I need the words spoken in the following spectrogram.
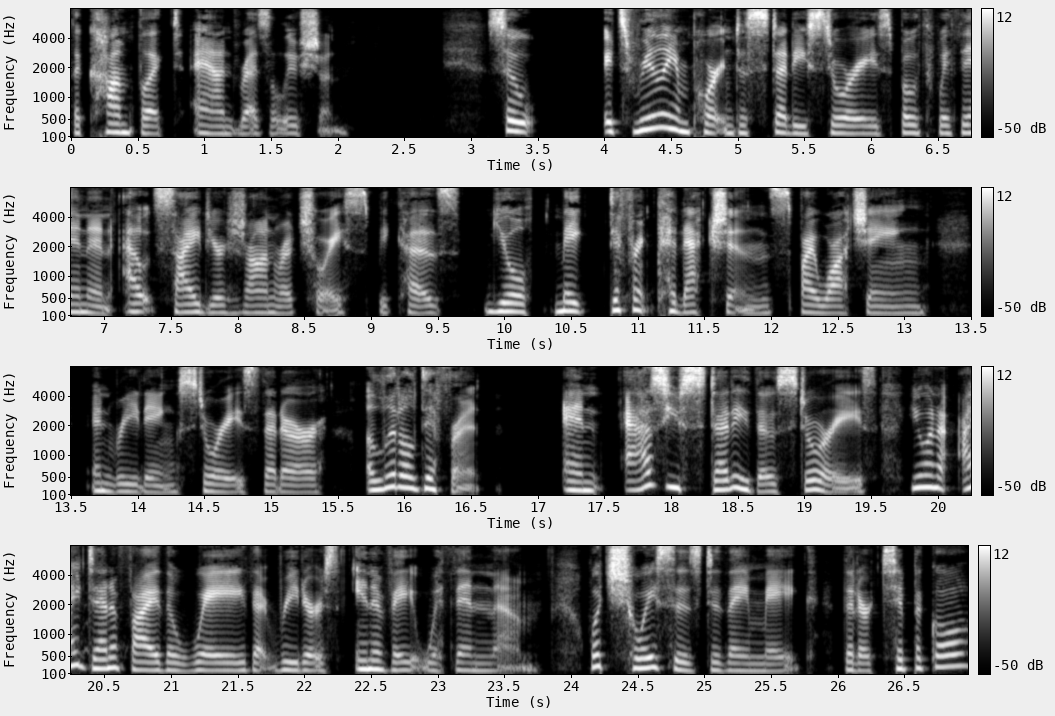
the conflict and resolution? So it's really important to study stories both within and outside your genre choice because you'll make different connections by watching and reading stories that are a little different. And as you study those stories, you want to identify the way that readers innovate within them. What choices do they make that are typical?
